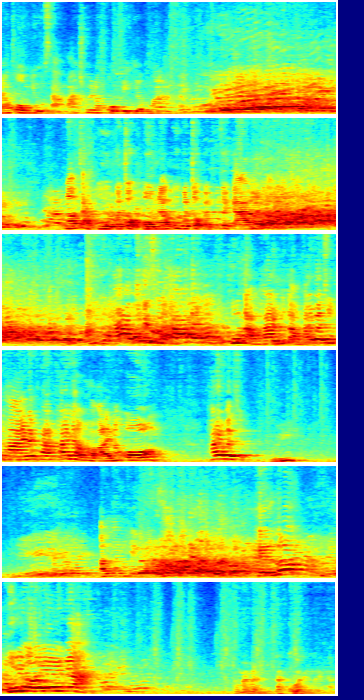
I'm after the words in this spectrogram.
น้องโอมอยู่สามารถช่วยน้องโอมได้เยอะมาก นอกจากกูประจบโอมแล้วกูประจบเป็นผู้จัดการแล้วด้วยอ้าวใบสุดท้ายผู้นำไพ่ผู้นำไพ่ใบสุดท้ายนะคะไพ่อยากบอกอะไรน้องโอมไพ่ใบสุดอุ้ยอะไรเห็นเห็นเหรออุ้ยเอ้ยเนี่ยทำไมมันน่ากลัวจังเลยครับ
